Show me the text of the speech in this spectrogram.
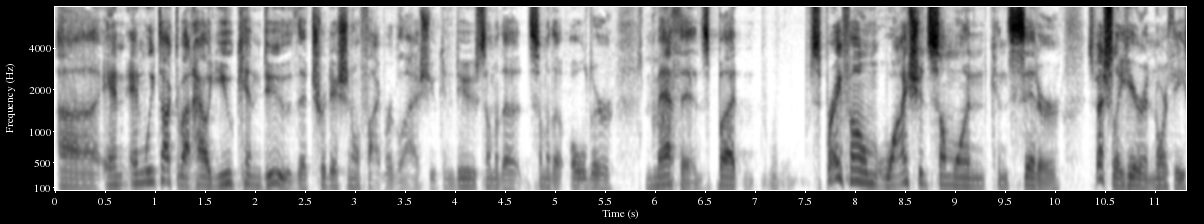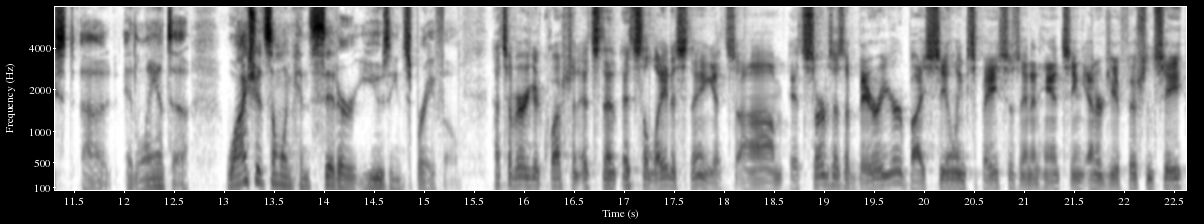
uh, and and we talked about how you can do the traditional fiberglass. You can do some of the some of the older methods, but spray foam. Why should someone consider, especially here in Northeast uh, Atlanta, why should someone consider using spray foam? That's a very good question. It's the it's the latest thing. It's um, it serves as a barrier by sealing spaces and enhancing energy efficiency.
